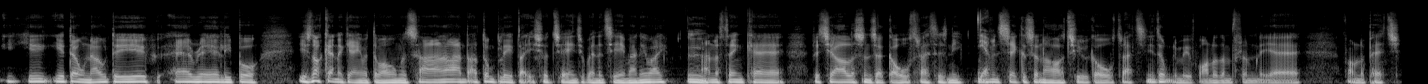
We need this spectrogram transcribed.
you you don't know, do you? Uh, really, but he's not getting a game at the moment, and, I don't believe that he should change to win the team anyway. And I think uh, Richarlison's a goal threat, isn't he? Yeah. Even Sigurdsson are two goal threats, and you don't remove one of them from the uh, from the pitch.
